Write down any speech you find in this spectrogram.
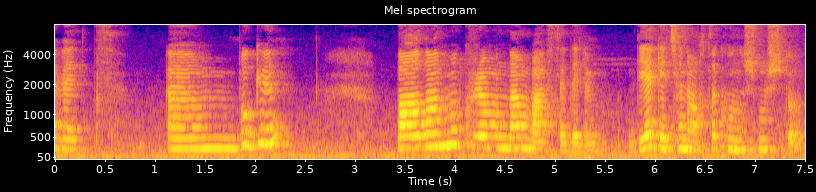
Evet. Bugün bağlanma kuramından bahsedelim diye geçen hafta konuşmuştuk.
